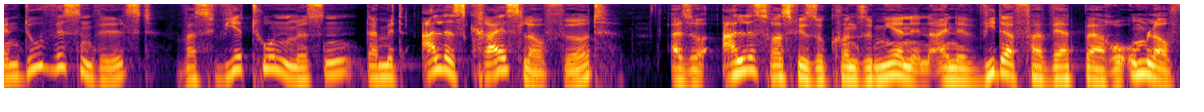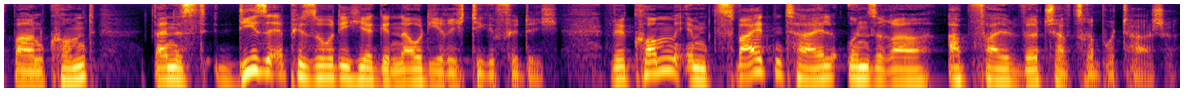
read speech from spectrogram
Wenn du wissen willst, was wir tun müssen, damit alles Kreislauf wird, also alles, was wir so konsumieren, in eine wiederverwertbare Umlaufbahn kommt, dann ist diese Episode hier genau die richtige für dich. Willkommen im zweiten Teil unserer Abfallwirtschaftsreportage.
